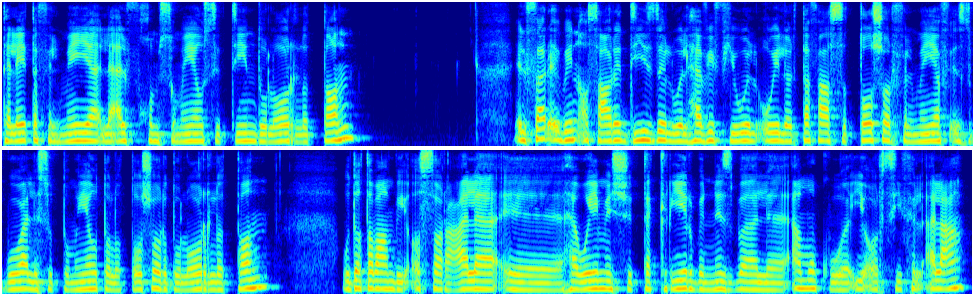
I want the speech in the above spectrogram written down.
3% ل 1560 دولار للطن. الفرق بين أسعار الديزل وال heavy fuel oil ارتفع 16% في أسبوع ل 613 دولار للطن. وده طبعا بيأثر على آه، هوامش التكرير بالنسبة لأموك و ERC في القلعة.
